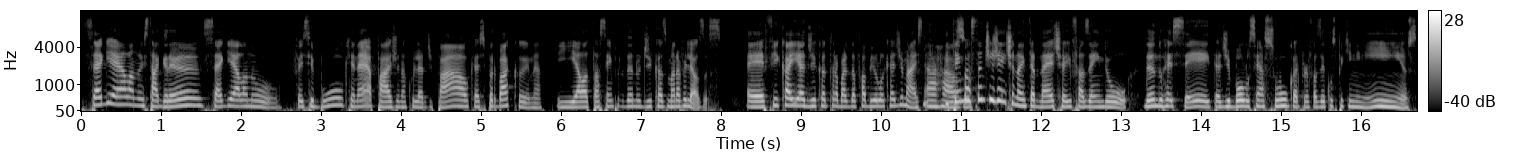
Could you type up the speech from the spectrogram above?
Segue ela no Instagram, segue ela no Facebook, né? A página Colher de Pau, que é super bacana. E ela tá sempre dando dicas maravilhosas. É, fica aí a dica do trabalho da Fabiola, que é demais. E tem bastante gente na internet aí fazendo, dando receita de bolo sem açúcar para fazer com os pequenininhos.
